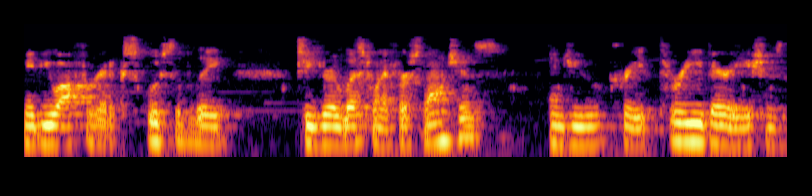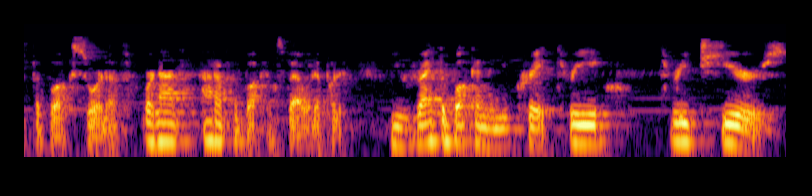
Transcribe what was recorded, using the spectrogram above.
Maybe you offer it exclusively to your list when it first launches, and you create three variations of the book, sort of, or not not of the book. That's a bad way to put it. You write the book and then you create three three tiers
